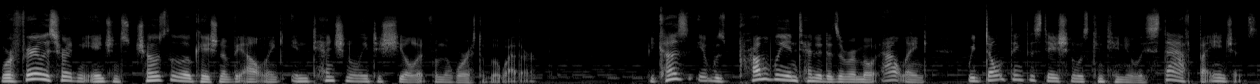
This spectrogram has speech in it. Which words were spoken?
We're fairly certain the ancients chose the location of the outlink intentionally to shield it from the worst of the weather. Because it was probably intended as a remote outlink, we don't think the station was continually staffed by ancients.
